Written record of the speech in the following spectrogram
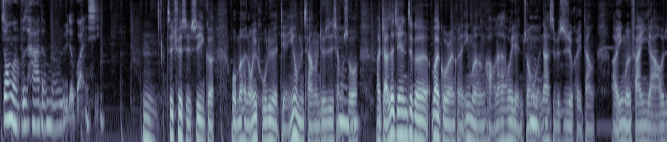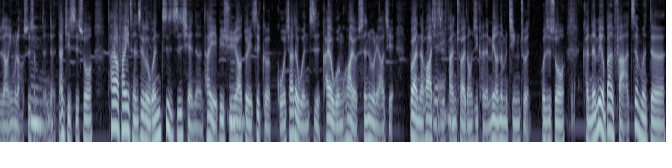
中文不是他的母语的关系。嗯，这确实是一个我们很容易忽略的点，因为我们常常就是想说啊，假设今天这个外国人可能英文很好，那他会一点中文，那是不是就可以当啊英文翻译啊，或者当英文老师什么等等？但其实说他要翻译成这个文字之前呢，他也必须要对这个国家的文字还有文化有深入了解，不然的话，其实翻出来的东西可能没有那么精准。或者说，可能没有办法这么的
